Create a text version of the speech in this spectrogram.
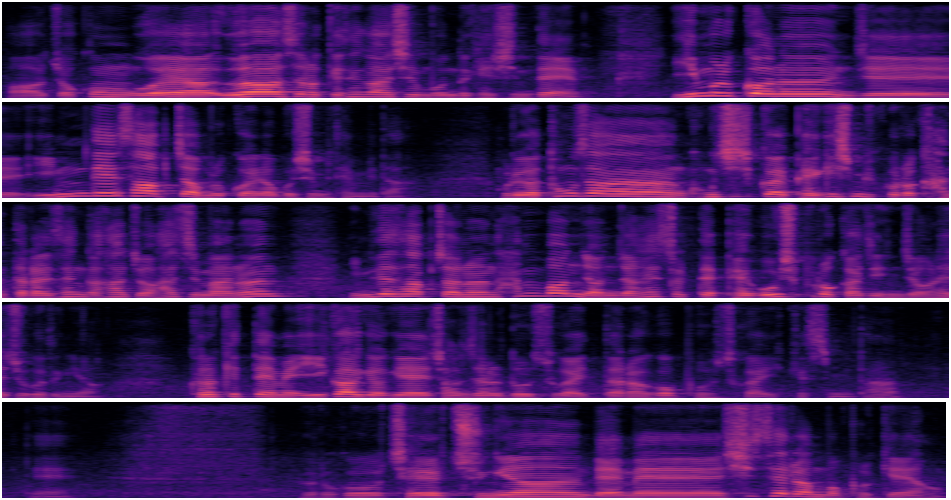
어, 조금 의아, 의아스럽게 생각하시는 분도 계신데 이 물건은 이제 임대사업자 물건이라고 보시면 됩니다. 우리가 통상 공시지가의 126%를 간단하게 생각하죠. 하지만은 임대사업자는 한 번 연장했을 때 150%까지 인정을 해주거든요. 그렇기 때문에 이 가격에 전세를 놓을 수가 있다라고 볼 수가 있겠습니다. 예. 그리고 제일 중요한 매매 시세를 한번 볼게요.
